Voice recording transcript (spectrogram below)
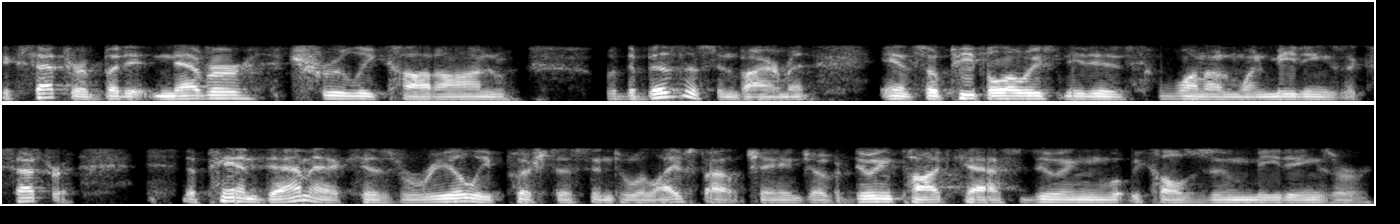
et cetera, but it never truly caught on with the business environment. And so people always needed one-on-one meetings, et cetera. The pandemic has really pushed us into a lifestyle change of doing podcasts, doing what we call Zoom meetings or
